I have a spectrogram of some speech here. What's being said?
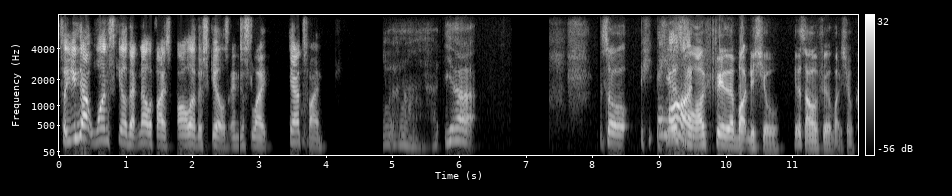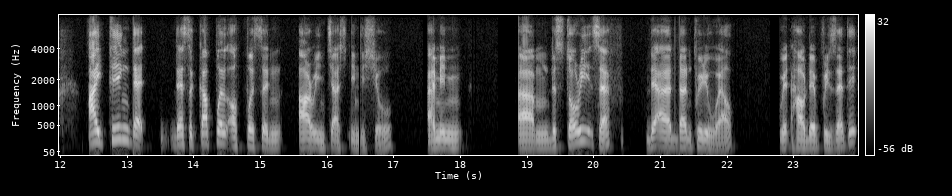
So you got one skill that nullifies all other skills and just like, yeah, it's fine. yeah. So he- Come here's on. how I feel about the show. Here's how I feel about the show. I think that there's a couple of person are in charge in the show. I mean, um, the story itself they are done pretty well with how they present it,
